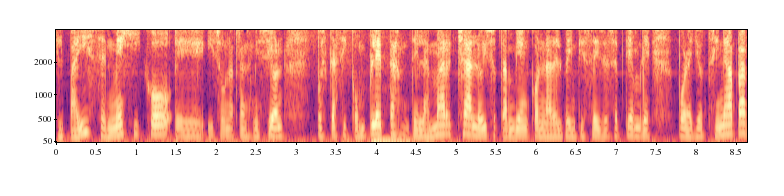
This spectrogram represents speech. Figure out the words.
el país en México eh, hizo una transmisión pues casi completa de la marcha. Lo hizo también con la del 26 de septiembre por Ayotzinapa.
